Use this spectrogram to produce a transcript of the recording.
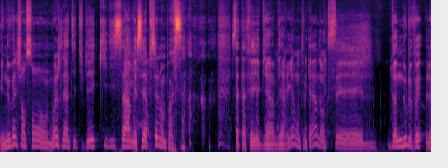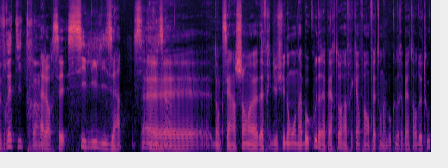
Une nouvelle chanson, moi je l'ai intitulée Qui dit ça? Mais c'est absolument pas ça. Ça t'a fait bien, bien rire en tout cas. Donc c'est. Donne-nous le, vrai- le vrai titre. Alors c'est Sili Lisa. Euh, donc c'est un chant euh, d'Afrique du Sud. On a beaucoup de répertoires africains. Enfin en fait on a beaucoup de répertoires de tout,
